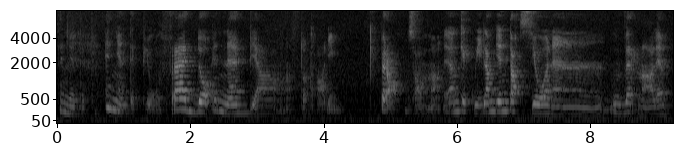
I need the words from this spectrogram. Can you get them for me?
e niente più. E niente più, freddo e nebbia totali. Però, insomma, anche qui l'ambientazione invernale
